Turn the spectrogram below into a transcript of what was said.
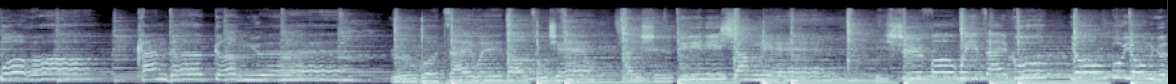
我看得更远。如果再回到从前，还是与你相恋，你是否会在乎永不永远？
